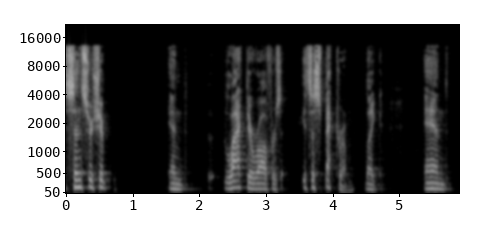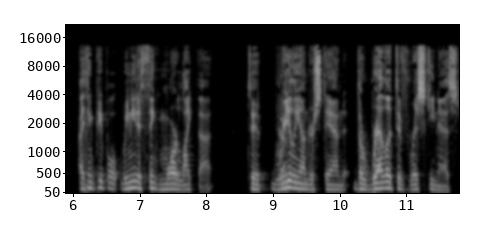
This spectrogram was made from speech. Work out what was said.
censorship and lack thereof, is it's a spectrum. Like, and I think people we need to think more like that to really understand the relative riskiness.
